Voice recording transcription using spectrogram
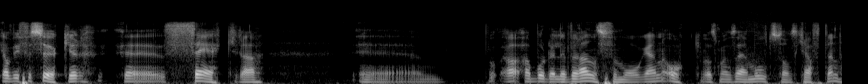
ja vi försöker eh, säkra eh, både leveransförmågan och vad ska man säga, motståndskraften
